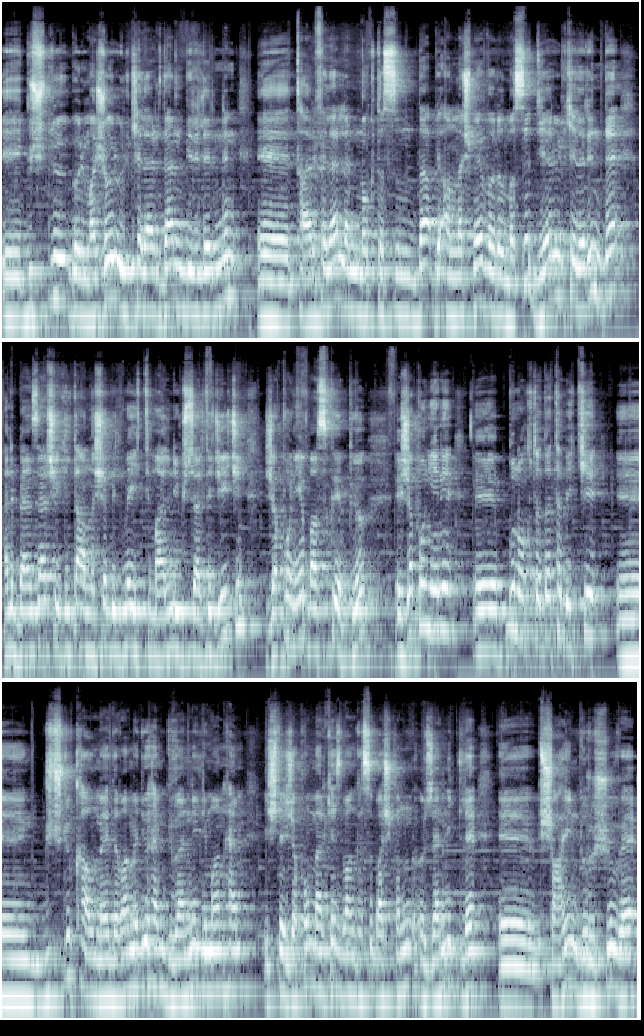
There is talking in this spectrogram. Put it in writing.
e, güçlü böyle majör ülkelerden birilerinin e, tarifelerle noktasında bir anlaşmaya varılması diğer ülkelerin de hani benzer şekilde anlaşabilme ihtimalini yükselteceği için Japonya'ya baskı yapıyor. E, Japonya'nın e, bu noktada tabii ki e, güçlü kalmaya devam ediyor. Hem güvenli liman hem işte Japon Merkez Bankası Başkanı'nın özellikle e, şahin duruşu ve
